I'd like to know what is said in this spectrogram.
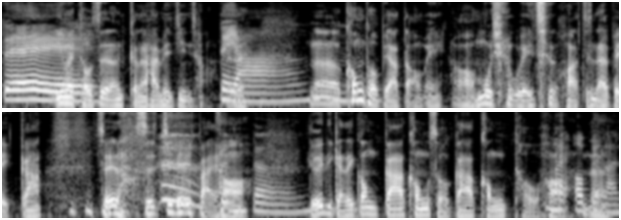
对。因为投资人可能还没进场。对呀。那空头比较倒霉哦，目前为止的话正在被嘎，所以老师今天一百哈，有一点改了讲嘎空手、嘎空头哈。那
